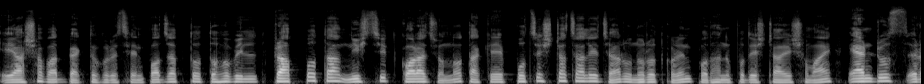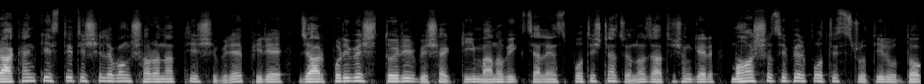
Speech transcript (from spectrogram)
এই আশাবাদ ব্যক্ত করেছেন। পর্যাপ্ত তহবিল প্রাপ্যতা নিশ্চিত করার জন্য তাকে প্রচেষ্টা চালিয়ে যাওয়ার অনুরোধ করেন প্রধান উপদেষ্টা। সময় অ্যান্ড্রুস রাখাইনকে স্থিতিশীল এবং শরণার্থী শিবিরে ফিরে যাওয়ার পরিবেশ তৈরির বিষয়ে একটি মানবিক চ্যালেঞ্জ প্রতিষ্ঠার জন্য জাতিসংঘের মহাসচিবের প্রতিশ্রুতির উদ্যোগ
